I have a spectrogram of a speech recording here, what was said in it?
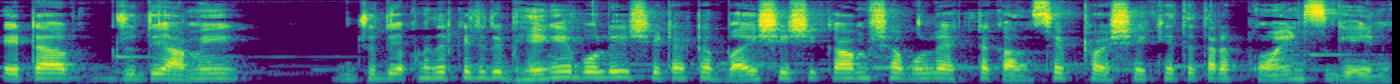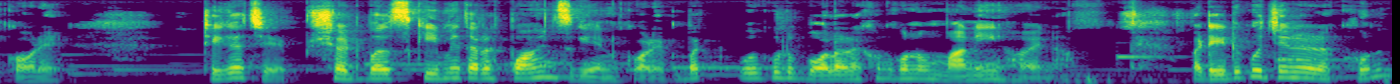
এটা যদি আমি, যদি আপনাদেরকে যদি ভেঙে বলি, সেটা একটা বৈশেষিকাংশা বলে একটা কনসেপ্ট হয়, সেক্ষেত্রে তারা পয়েন্টস গেইন করে। ঠিক আছে? ষটবল স্কিমে তারা পয়েন্টস গেইন করে বাট ওইগুলো বলার এখন কোনো মানেই হয় না। বাট এটুকু জেনে রাখুন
